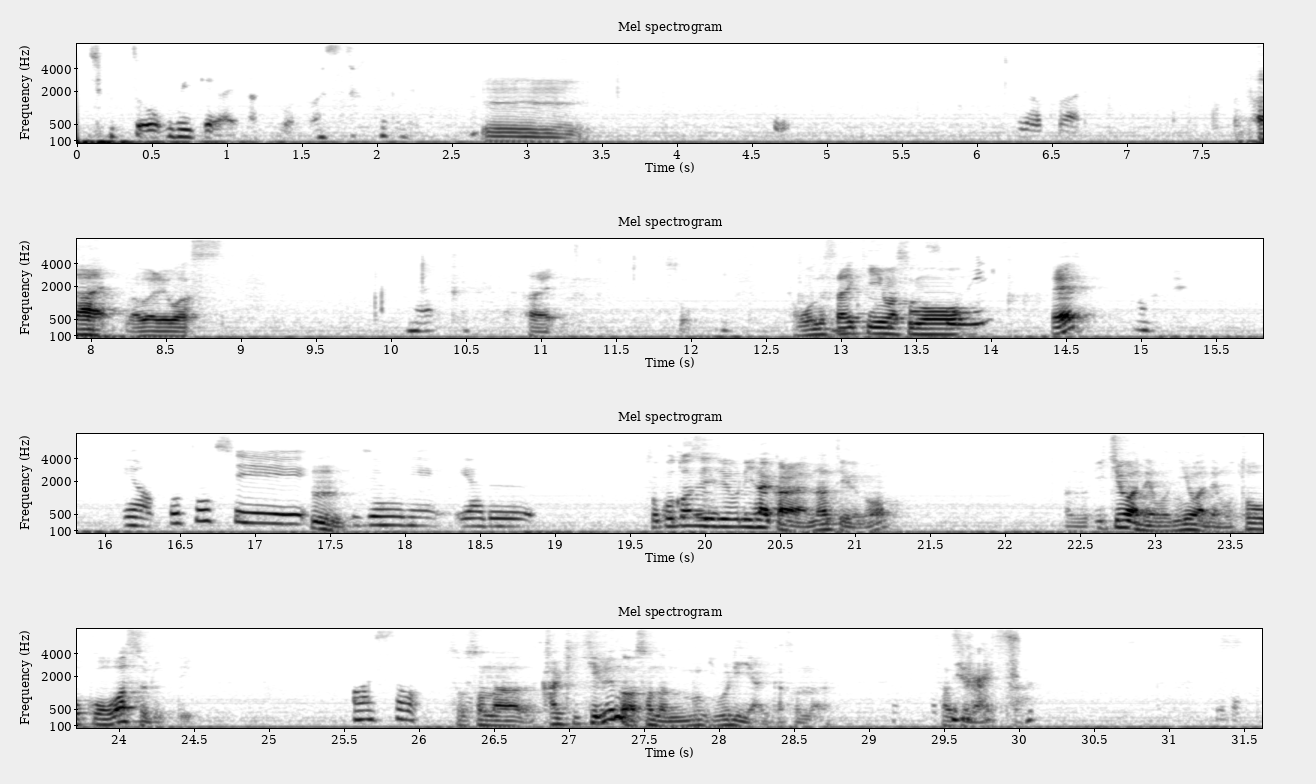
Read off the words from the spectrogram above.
ちょっと向いてないなと思いましたうん。ください。はい。頑張りますねはい。そう。ほんで最近はそのえ？いや今年うん。中にやる、そう今年中にだからなんていうの？あの1話でも2話でも投稿はするっていうあそう。そうそんな書き切るのはそんな無無理やんかそんな。さすがに。さ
